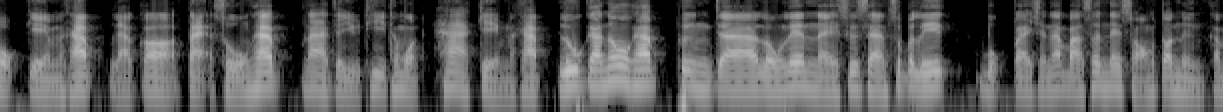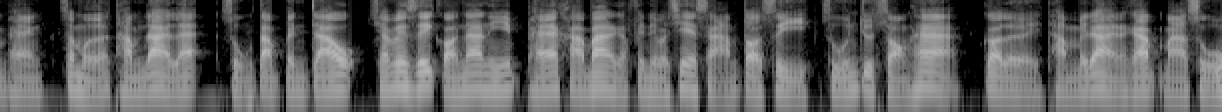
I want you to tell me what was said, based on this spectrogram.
6 เกมนะครับ แล้วก็แตะสูงครับ น่าจะอยู่ที่ทั้งหมด 5 เกมนะครับ ลูกาโน่ครับ เพิ่งจะลงเล่นในซูแซนซูเปอร์ลีกบุกไปชนะบาเซิลได้ 2 ต่อ 1กำแพงเสมอทำได้และสูงต่ำเป็นเจ้าแชมเปี้ยนส์ลีกก่อนหน้านี้แพ้คาบ้านกับเฟเนบาเช่3ต่อ 4 0.25 ก็เลยทำไม่ได้นะครับ มาสูง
